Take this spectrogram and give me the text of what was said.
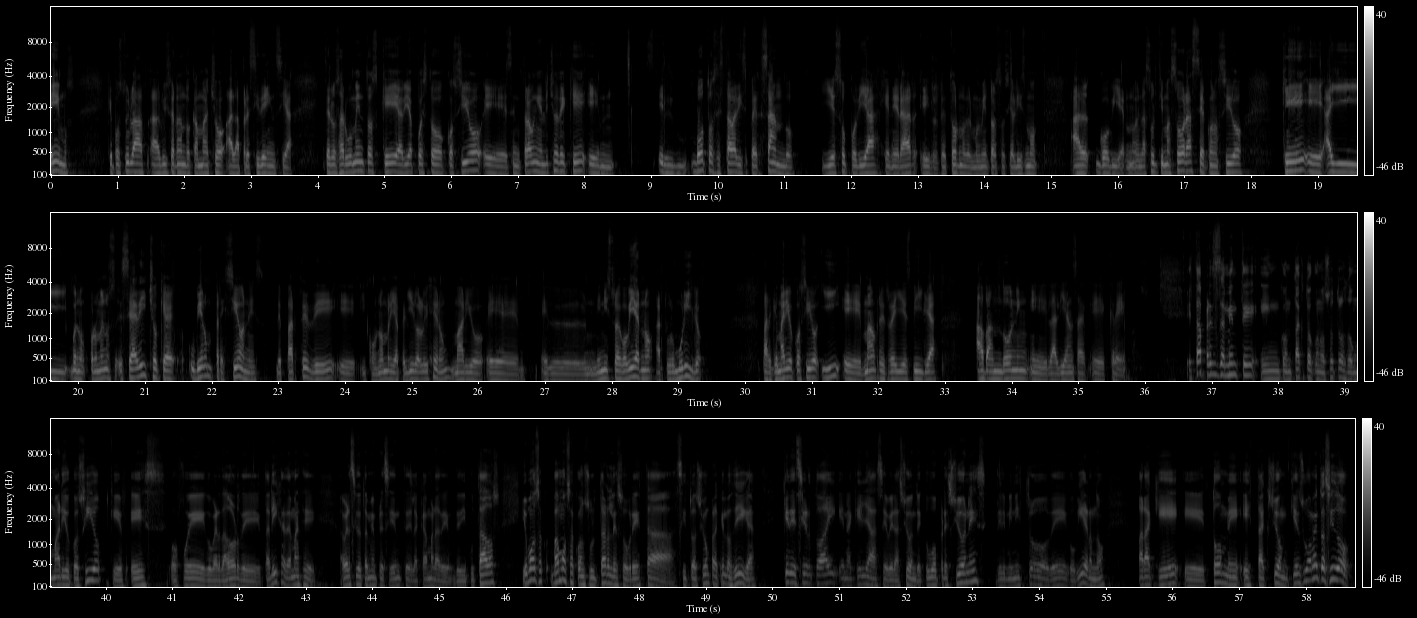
Vemos que postula a Luis Fernando Camacho a la presidencia. De los argumentos que había puesto Cosío eh, se centraban en el hecho de que em, el voto se estaba dispersando y eso podía generar el retorno del movimiento al socialismo al gobierno. En las últimas horas se ha conocido que eh, hay, bueno, por lo menos se ha dicho que hubieron presiones de parte de, eh, y con nombre y apellido lo dijeron, Mario, el ministro de Gobierno, Arturo Murillo, para que Mario Cosío y eh, Manfred Reyes Villa abandonen eh, la alianza eh, Creemos. Está precisamente en contacto con nosotros don Mario Cosío, que es o fue gobernador de Tarija, además de haber sido también presidente de la Cámara de, Diputados. Y vamos a, vamos consultarle sobre esta situación para que nos diga qué de cierto hay en aquella aseveración de que hubo presiones del ministro de Gobierno para que tome esta acción, que en su momento ha sido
